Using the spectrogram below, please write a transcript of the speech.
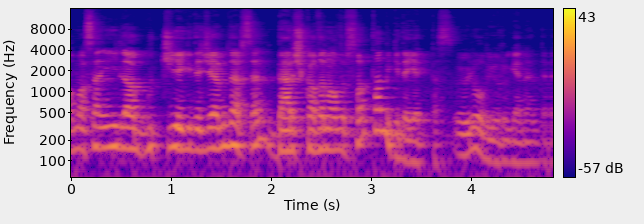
Ama sen illa Gucci'ye gideceğim dersen Bershka'dan alırsan tabii ki de yetmez. Öyle oluyor genelde.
